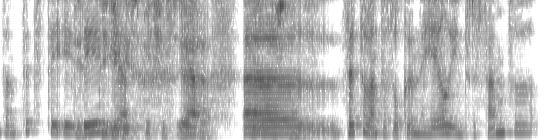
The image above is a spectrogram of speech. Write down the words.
van TED, TED. TED-speeches, ja. Ja. ja. Uh, interessant. zetten, want dat is ook een heel interessante,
